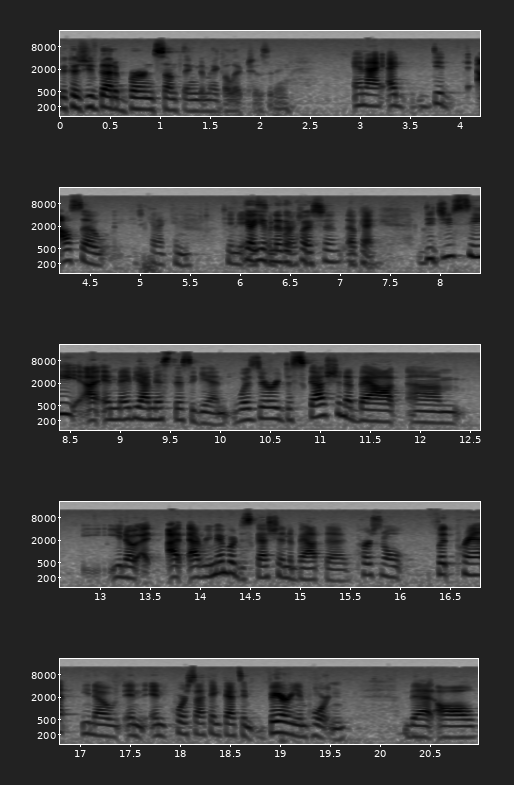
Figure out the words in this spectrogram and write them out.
because you've got to burn something to make electricity. And I, I did also, can I continue? Yeah, you have another questions? question? Okay. Did you see, uh, and maybe I missed this again, was there a discussion about, um, you know, I- I, remember discussion about the personal footprint, you know, and, and of course, I think that's very important that all,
